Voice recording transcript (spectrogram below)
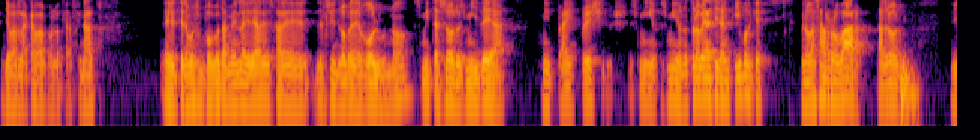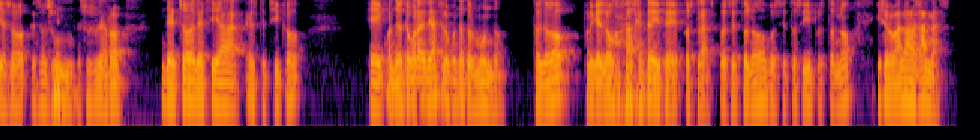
llevarla a cabo. Con lo que al final eh, tenemos un poco también la idea de esta del síndrome de Gollum, ¿no? Es mi tesoro, es mi idea, mi price precious, es mío, es mío. No te lo voy a decir a ti porque me lo vas a robar, ladrón. Y eso, eso, es, un, eso es un error. De hecho, decía este chico, eh, cuando yo tengo una idea se lo cuenta a todo el mundo. Sobre todo porque luego la gente dice, ostras, pues esto no, pues esto sí, pues esto no. Y se me van las ganas.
